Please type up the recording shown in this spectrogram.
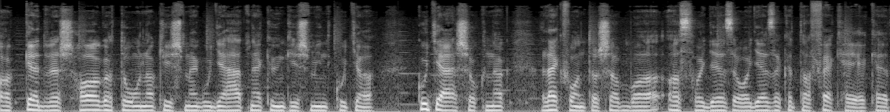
a kedves hallgatónak is, meg ugye hát nekünk is, mint kutya, kutyásoknak legfontosabb az, hogy, ez, hogy ezeket a fekhelyeket,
